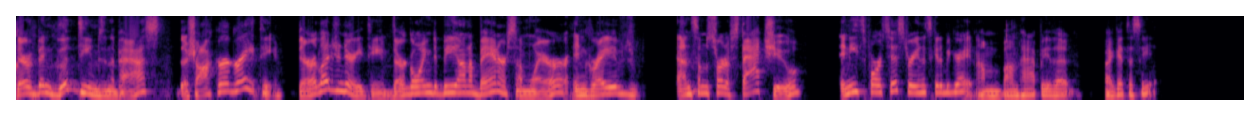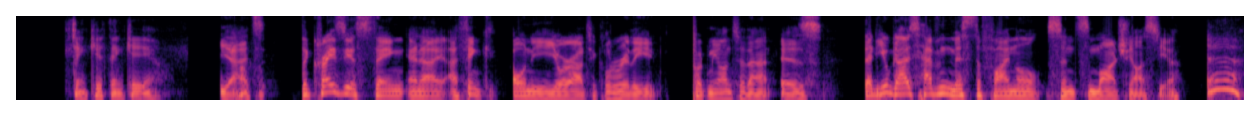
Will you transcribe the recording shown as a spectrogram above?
There have been good teams in the past. The Shock are a great team. They're a legendary team. They're going to be on a banner somewhere, engraved on some sort of statue in esports history, and it's going to be great. I'm I'm happy that I get to see it. Thank you. Thank you. Yeah, it's the craziest thing, and I, I think only your article really put me onto that is that you guys haven't missed a final since March last year. Yeah.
